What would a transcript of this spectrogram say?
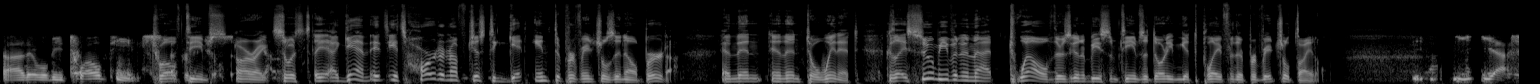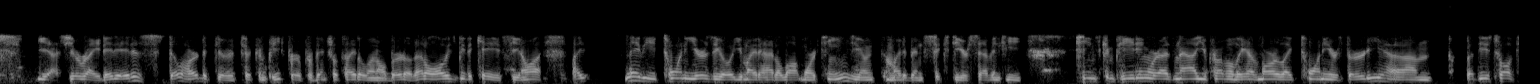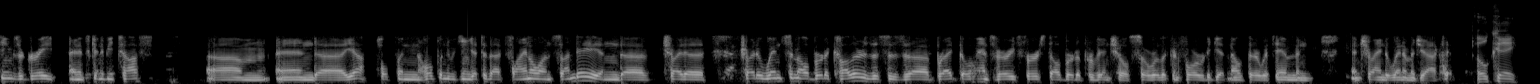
Uh, there will be 12 teams. 12 teams. All right. So it's again, it's it's hard enough just to get into provincials in Alberta, and then and then to win it. Because I assume even in that 12, there's going to be some teams that don't even get to play for their provincial title. Yes, yes, you're right. It, it is still hard to to compete for a provincial title in Alberta. That'll always be the case. You know, I maybe 20 years ago you might have had a lot more teams. You know, it might have been 60 or 70 teams competing, whereas now you probably have more like 20 or 30. Um, but these 12 teams are great, and it's going to be tough. Um, and uh, yeah, hoping hoping we can get to that final on Sunday and uh, try to try to win some Alberta colors. This is uh, Brett Gallant's very first Alberta provincial, so we're looking forward to getting out there with him and and trying to win him a jacket. Okay,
